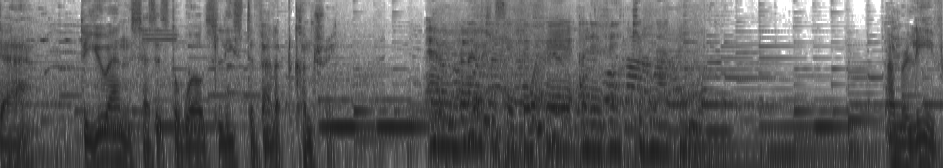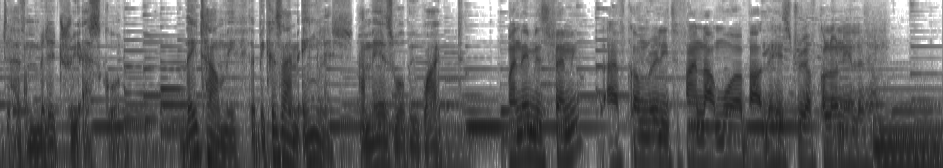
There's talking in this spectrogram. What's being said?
Niger. The UN says it's the world's least developed country. I'm relieved to have a military escort. They tell me that because I'm English, I may as well be white. My name is Femi. I've come really to find out more about the history of colonialism.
